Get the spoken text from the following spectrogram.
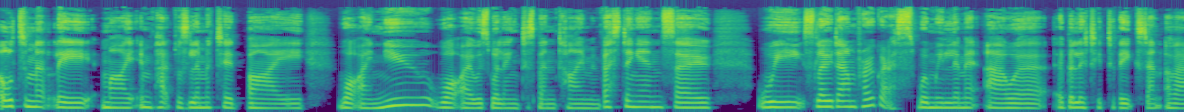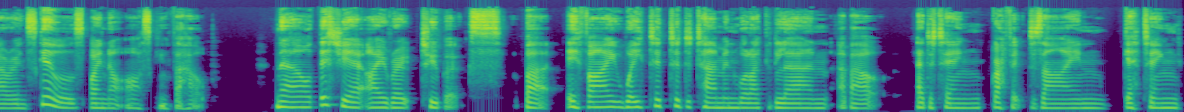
ultimately my impact was limited by what I knew, what I was willing to spend time investing in. So we slow down progress when we limit our ability to the extent of our own skills by not asking for help. Now, this year I wrote two books, but if I waited to determine what I could learn about editing, graphic design, getting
